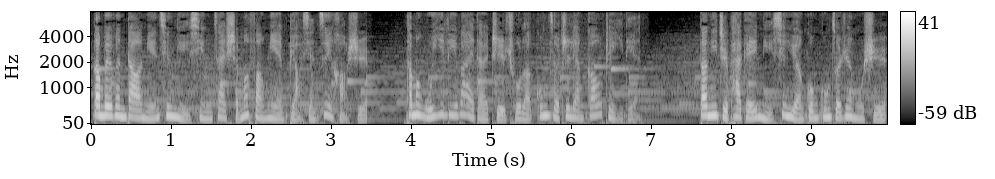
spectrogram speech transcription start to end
当被问到年轻女性在什么方面表现最好时，她们无一例外地指出了工作质量高这一点。当你指派给女性员工工作任务时，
